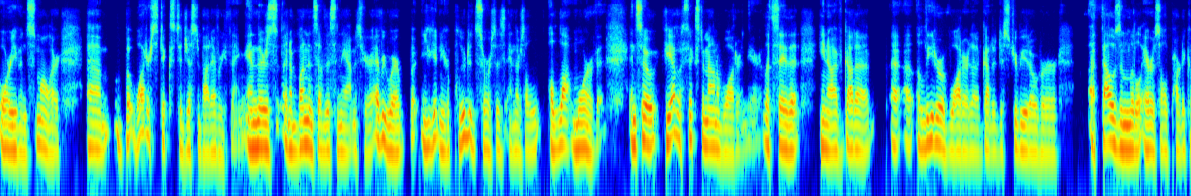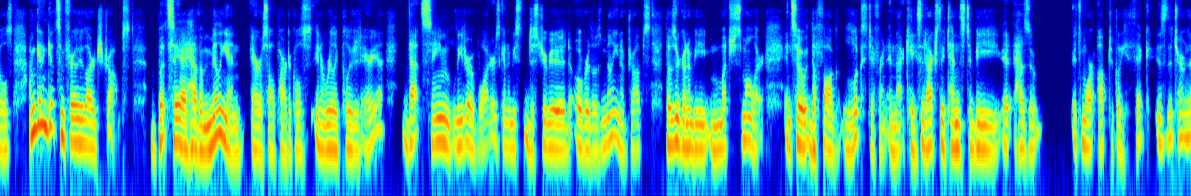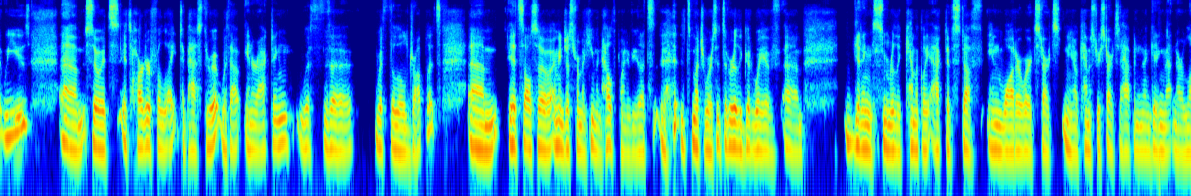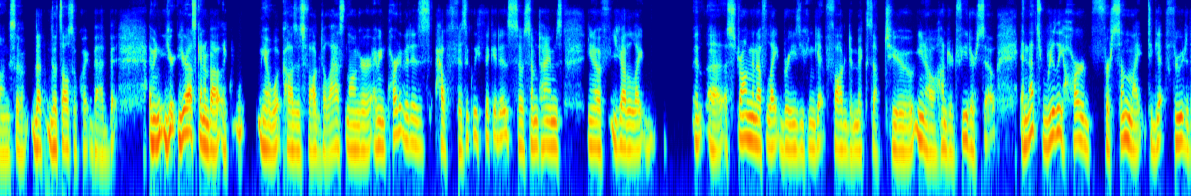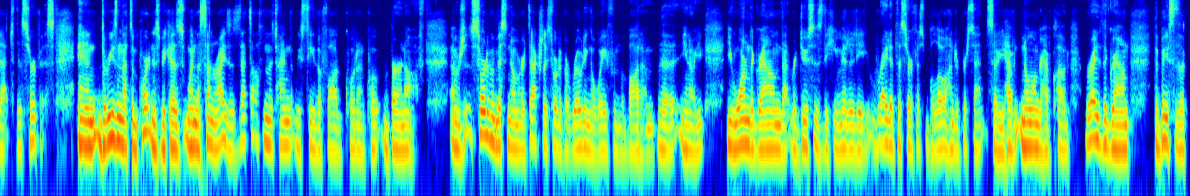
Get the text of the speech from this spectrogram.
or even smaller. Um, but water sticks to just about everything. And there's an abundance of this in the atmosphere everywhere, but you get near polluted sources and there's a, a lot more of it. And so if you have a fixed amount of water in the air, let's say that, you know, I've got a, a, a liter of water that I've got to distribute over a thousand little aerosol particles, I'm going to get some fairly large drops. But say I have a million aerosol particles in a really polluted area, that same liter of water is going to be distributed over those million of drops. Those are going to be much smaller. And so the fog looks different in that case. It actually tends to be, it has a it's more optically thick is the term that we use um, so it's it's harder for light to pass through it without interacting with the with the little droplets. Um, it's also, I mean, just from a human health point of view, that's it's much worse. It's a really good way of um, getting some really chemically active stuff in water where it starts, you know, chemistry starts to happen and then getting that in our lungs. So that that's also quite bad. But I mean, you're you're asking about like you know what causes fog to last longer i mean part of it is how physically thick it is so sometimes you know if you got a light a, strong enough light breeze, you can get fog to mix up to, you know, 100 feet or so. And that's really hard for sunlight to get through to that to the surface. And the reason that's important is because when the sun rises, that's often the time that we see the fog, quote unquote, burn off, um, which is sort of a misnomer. It's actually sort of eroding away from the bottom. The, you know, you, you warm the ground, that reduces the humidity right at the surface below 100%. So you have no longer have cloud right at the ground. The base of the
